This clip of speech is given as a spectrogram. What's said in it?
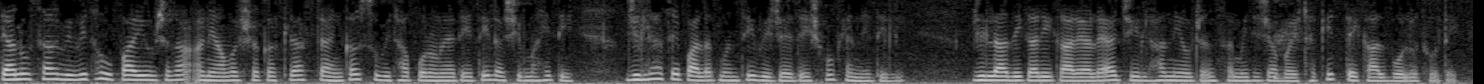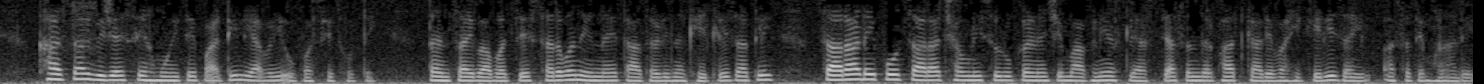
त्यानुसार विविध उपाययोजना आणि आवश्यक असल्यास टँकर सुविधा पुरवण्यात येतील अशी माहिती जिल्ह्याचे पालकमंत्री विजय देशमुख यांनी दिली. जिल्हाधिकारी कार्यालयात जिल्हा नियोजन समितीच्या बैठकीत ते काल बोलत होते. खासदार विजयसिंह मोहिते पाटील यावेळी उपस्थित होते. टंचाईबाबतचे सर्व निर्णय तातडीनं घेतले जातील. चारा डेपो चारा छावणी सुरू करण्याची मागणी असल्यास त्यासंदर्भात कार्यवाही केली जाईल असं ते म्हणाले.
